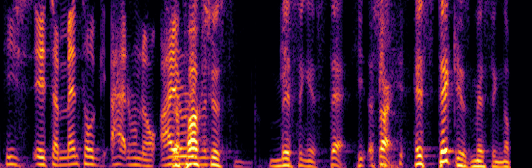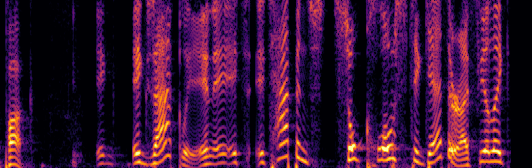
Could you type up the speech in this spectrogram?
he's it's a mental I don't know. I The puck's even- just missing his stick. He, sorry, his stick is missing the puck. Exactly, and it's it's happened so close together. I feel like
